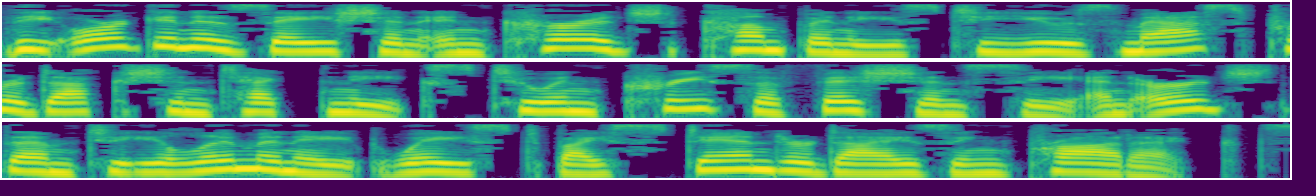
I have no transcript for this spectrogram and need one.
The organization encouraged companies to use mass production techniques to increase efficiency and urged them to eliminate waste by standardizing products.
